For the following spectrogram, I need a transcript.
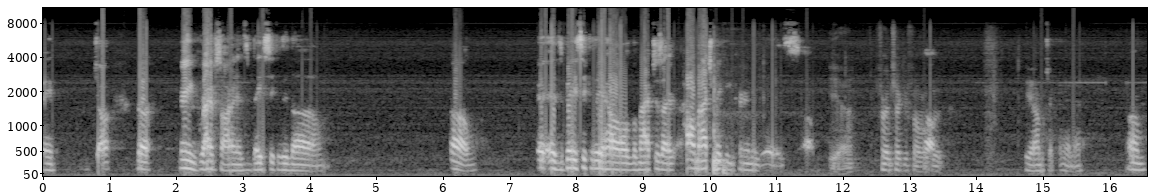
main jo- the main gripes are, and it's basically the um, it- it's basically how the matches are, how matchmaking currently is. Um, Yeah. Fern, check your phone real Oh. quick. yeah, I'm checking it now. Um,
